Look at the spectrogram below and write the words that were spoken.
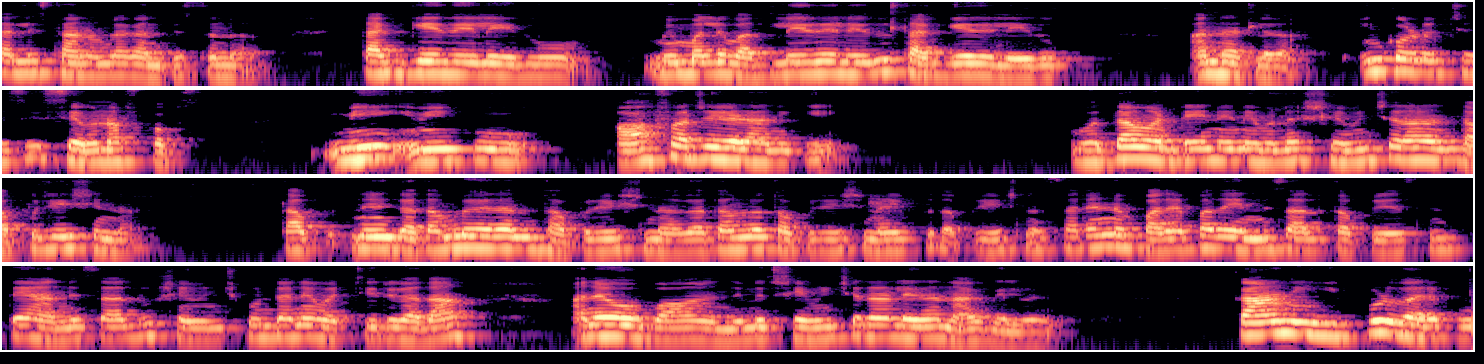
తల్లి స్థానంలో కనిపిస్తున్నారు. తగ్గేదే లేదు. మిమ్మల్ని వదిలేదే లేదు తగ్గేదే లేదు. అన్నట్లుగా. ఇంకోటి వచ్చేసి సెవెన్ ఆఫ్ కప్స్. మీ మీకు ఆఫర్ చేయడానికి వద్దామంటే నేను ఏమైనా క్షమించాలని తప్పు చేసిన? తప్పు నేను గతంలో ఏదైనా తప్పు చేసిన గతంలో తప్పు చేసిన ఇప్పుడు తప్పు చేసిన సరే నేను పదే పదే ఎన్నిసార్లు తప్పు చేస్తే అన్నిసార్లు క్షమించుకుంటూనే వచ్చిర్రు కదా అనే ఓ భావన ఉంది. మీరు క్షమించరా లేదా నాకు తెలియదు కానీ ఇప్పుడు వరకు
